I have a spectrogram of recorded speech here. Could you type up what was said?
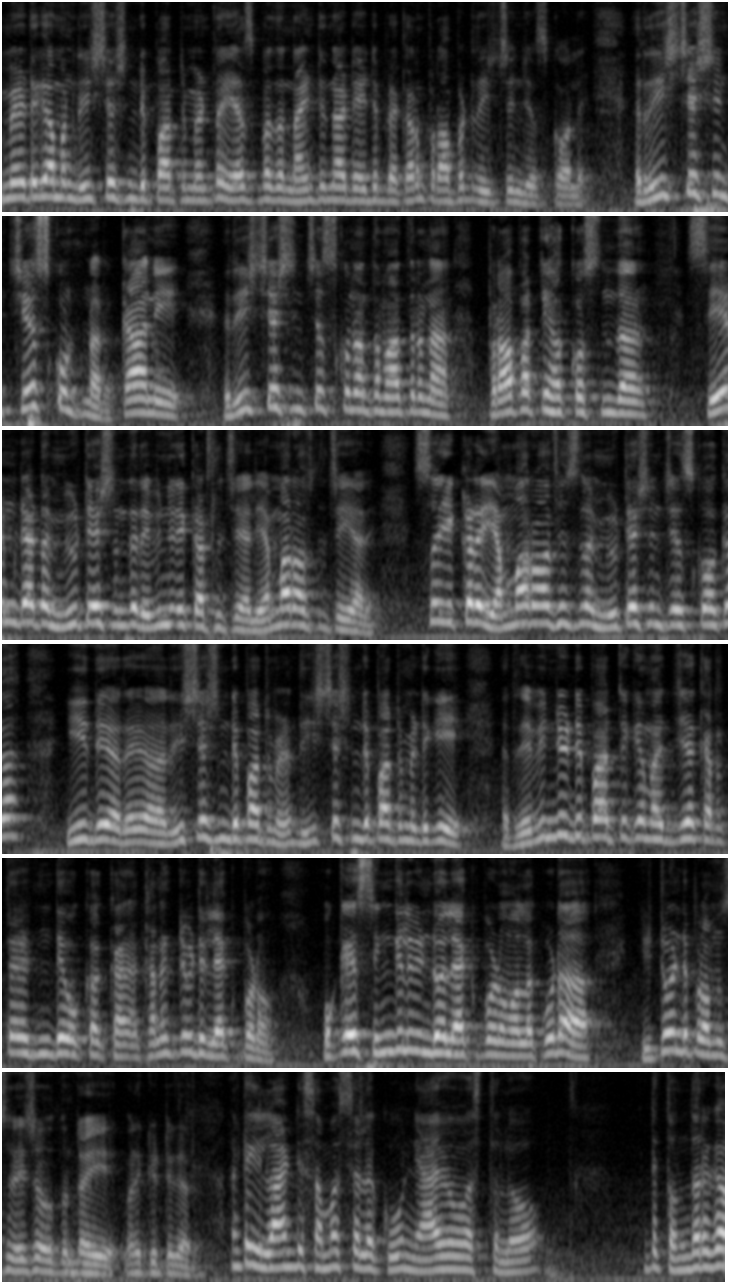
ఇమీడియట్గా మన రిజిస్ట్రేషన్ డిపార్ట్మెంట్లో as per the nineteen nought eighty ప్రకారం ప్రాపర్టీ రిజిస్ట్రేషన్ చేసుకోవాలి. రిజిస్ట్రేషన్ చేసుకుంటున్నారు కానీ రిజిస్ట్రేషన్ చేసుకున్నంత మాత్రాన ప్రాపర్టీ హక్కు వస్తుందా? సేమ్ డేటా మ్యూటేషన్ అంటే రెవెన్యూ రికార్డ్స్లు చేయాలి ఎంఆర్ ఆఫీస్లో చేయాలి. సో ఇక్కడ ఎంఆర్ ఆఫీస్లో మ్యూటేషన్ చేసుకోక ఈ రిజిస్ట్రేషన్ డిపార్ట్మెంట్ రిజిస్ట్రేషన్ డిపార్ట్మెంట్కి రెవెన్యూ డిపార్ట్మెంట్కి మధ్య కరెక్ట్ అయినటువంటి ఒక కనెక్టివిటీ లేకపోవడం ఒకే సింగిల్ విండో లేకపోవడం వల్ల కూడా ఇటువంటి ప్రాబ్లమ్స్ రేస్ అవుతుంటాయి మరి కిట్టు గారు? అంటే ఇలాంటి సమస్యలకు న్యాయ వ్యవస్థలో అంటే తొందరగా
